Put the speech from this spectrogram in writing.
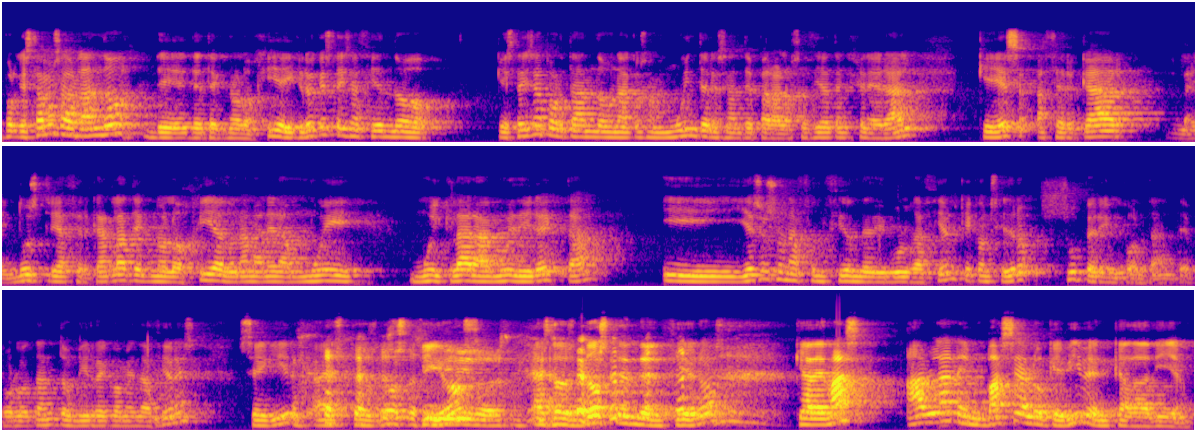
Porque estamos hablando de, de tecnología y creo que estáis haciendo, que estáis aportando una cosa muy interesante para la sociedad en general, que es acercar la industria, acercar la tecnología de una manera muy, muy clara, muy directa, y eso es una función de divulgación que considero súper importante. Por lo tanto, mi recomendación es seguir a estos dos tíos, a estos dos tendencieros, que además hablan en base a lo que viven cada día.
